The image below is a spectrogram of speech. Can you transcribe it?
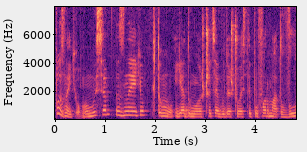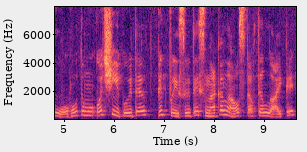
познайомимося з нею. Тому я думаю, що це буде щось типу формату влогу. Тому очікуйте, підписуйтесь на канал, ставте лайки,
